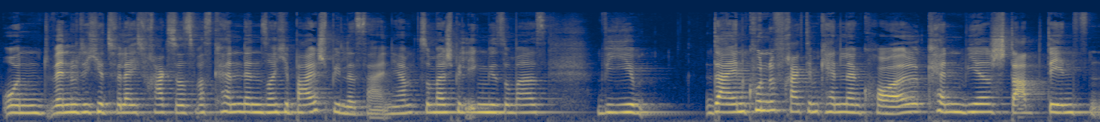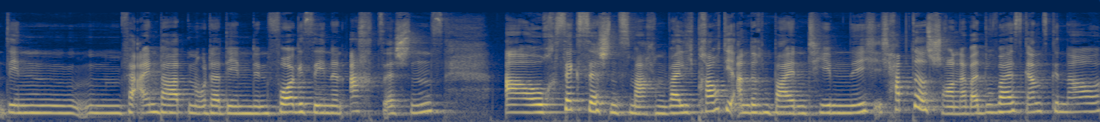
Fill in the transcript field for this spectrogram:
Und wenn du dich jetzt vielleicht fragst, was, was können denn solche Beispiele sein? Ja, zum Beispiel irgendwie sowas wie Dein Kunde fragt im Kennenlern-Call, können wir statt den, den vereinbarten oder den, den vorgesehenen acht Sessions auch sechs Sessions machen, weil ich brauche die anderen beiden Themen nicht. Ich habe das schon, aber du weißt ganz genau,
